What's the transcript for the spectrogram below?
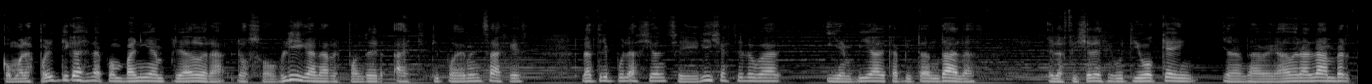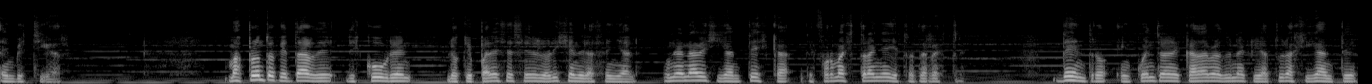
Como las políticas de la compañía empleadora los obligan a responder a este tipo de mensajes, la tripulación se dirige a este lugar y envía al capitán Dallas, el oficial ejecutivo Kane y a la navegadora Lambert a investigar. Más pronto que tarde descubren lo que parece ser el origen de la señal, una nave gigantesca de forma extraña y extraterrestre. Dentro encuentran el cadáver de una criatura gigante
